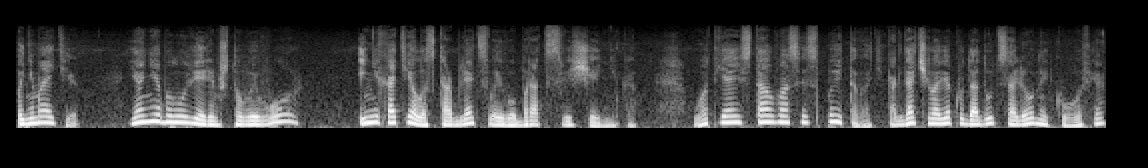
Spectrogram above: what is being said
Понимаете, я не был уверен, что вы вор, и не хотел оскорблять своего брата-священника. Вот я и стал вас испытывать. Когда человеку дадут соленый кофе,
